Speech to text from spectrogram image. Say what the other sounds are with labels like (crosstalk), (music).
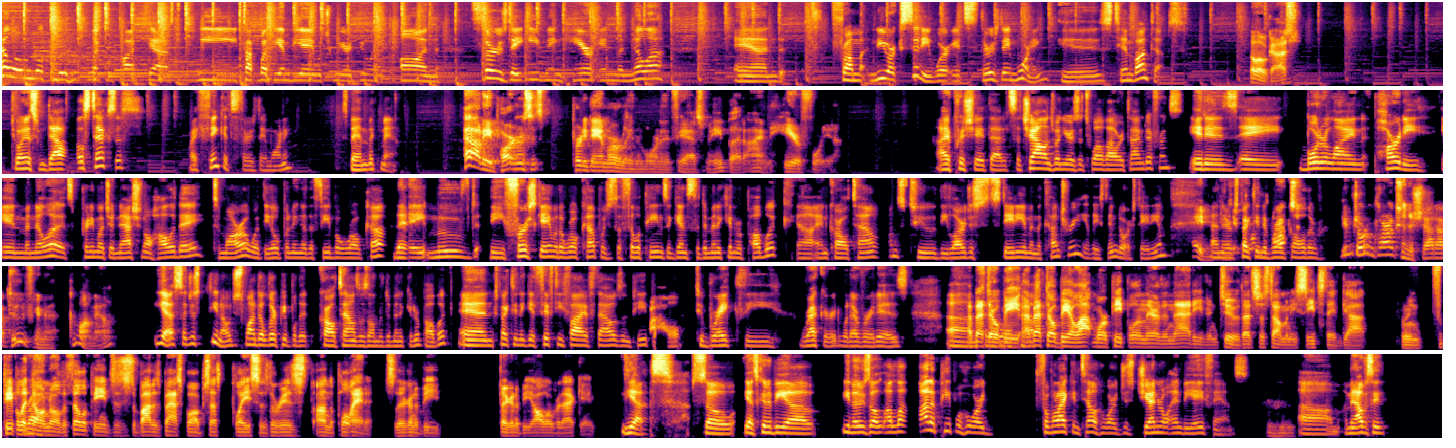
Hello and welcome to the Hoop Collective podcast. We talk about the NBA, which we are doing on Thursday evening here in Manila. And from New York City, where it's Thursday morning, is Tim Bontemps. Hello, guys. Joining us from Dallas, Texas, where I think it's Thursday morning, is Ben MacMahon. Howdy, partners. It's pretty damn early in the morning, if you ask me, but I'm here for you. I appreciate that. It's a challenge when there's a 12 hour time difference. It is a borderline party in Manila. It's pretty much a national holiday tomorrow with the opening of the FIBA World Cup. They moved the first game of the World Cup, which is the Philippines against the Dominican Republic uh, and Karl Towns, to the largest stadium in the country, at least indoor stadium. Hey, and they're expecting to break Clarkson- all the. Give Jordan Clarkson a shout out too, if you're gonna come on now. Yes, I just you know just wanted to alert people that Karl Towns is on the Dominican Republic and expecting to get fifty five thousand people to break the record, whatever it is. Um, I bet the there'll be I bet there'll be a lot more people in there than that even too. That's just how many seats they've got. I mean, for people that Right. don't know, the Philippines is about as basketball obsessed place as there is on the planet. So they're going to be they're going to be all over that game. Yes. So yeah, it's going to be a you know there's a, a lot of people who are, from what I can tell, who are just general NBA fans. Um, I mean, obviously,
